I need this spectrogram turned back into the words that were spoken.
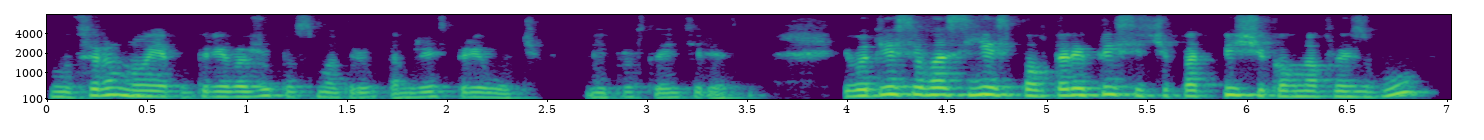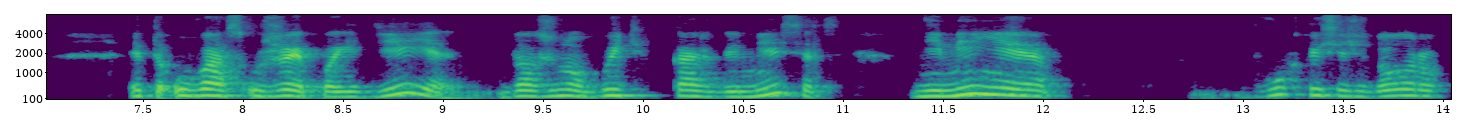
Но все равно я перевожу, посмотрю, там же есть переводчик, мне просто интересно. И вот если у вас есть полторы тысячи подписчиков на Facebook, это у вас уже, по идее, должно быть каждый месяц не менее двух тысяч долларов,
